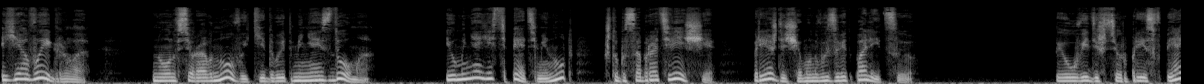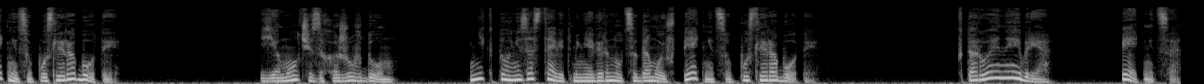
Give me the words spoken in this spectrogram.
Я выиграла, но он все равно выкидывает меня из дома. И у меня есть пять минут, чтобы собрать вещи, прежде чем он вызовет полицию. Ты увидишь сюрприз в пятницу после работы. Я молча захожу в дом. Никто не заставит меня вернуться домой в пятницу после работы. 2 ноября. Пятница.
